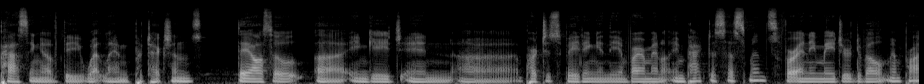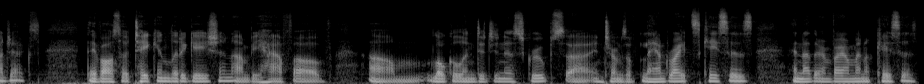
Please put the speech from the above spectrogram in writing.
passing of the wetland protections they also uh, engage in uh, participating in the environmental impact assessments for any major development projects. They've also taken litigation on behalf of um, local indigenous groups uh, in terms of land rights cases and other environmental cases.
